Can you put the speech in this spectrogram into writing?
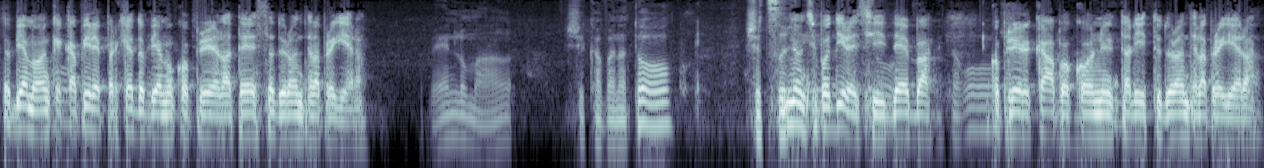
Dobbiamo anche capire perché dobbiamo coprire la testa durante la preghiera. Non si può dire si debba coprire il capo con il talit durante la preghiera.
